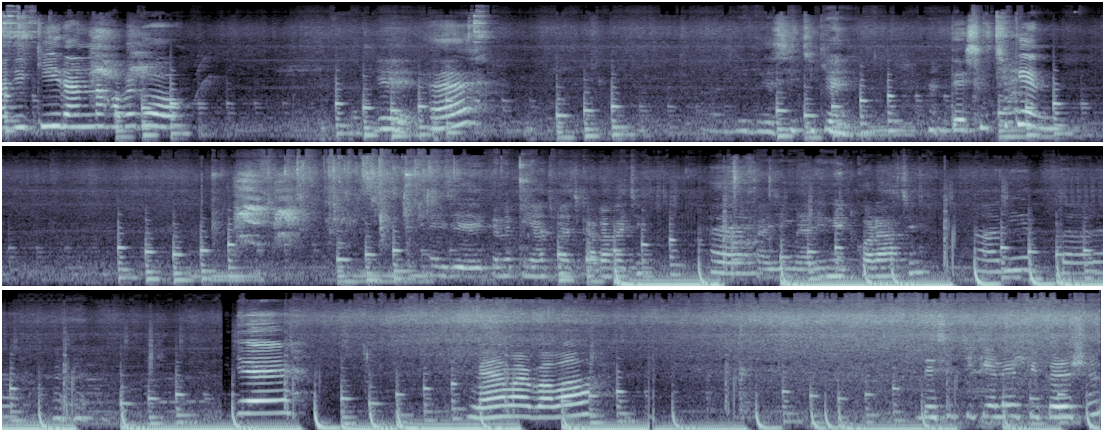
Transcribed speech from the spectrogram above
আজকে কি রান্না হবে গো? আজকে হ্যাঁ? দেশি চিকেন। দেশি চিকেন? এই যে এখানে পেঁয়াজ পেঁয়াজ কাটা হয়েছে। হ্যাঁ। এই যে ম্যারিনেট করা আছে। আরে তারা যে ম্যাম আর বাবা? দেশি চিকেনের প্রিপারেশন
